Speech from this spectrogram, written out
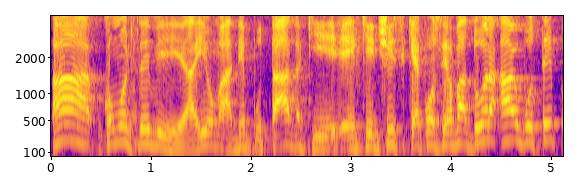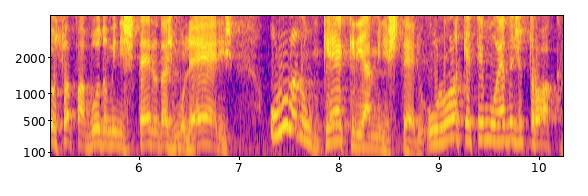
Ah, como teve aí uma deputada que, que disse que é conservadora, ah, eu votei porque eu sou a favor do Ministério das Mulheres. O Lula não quer criar ministério, o Lula quer ter moeda de troca.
